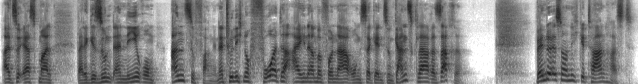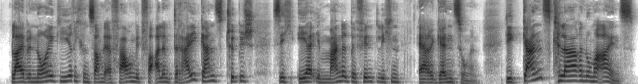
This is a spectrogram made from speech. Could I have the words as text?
Also erstmal bei der gesunden Ernährung anzufangen. Natürlich noch vor der Einnahme von Nahrungsergänzung. Ganz klare Sache. Wenn du es noch nicht getan hast, Bleibe neugierig und sammle Erfahrung mit vor allem drei ganz typisch sich eher im Mangel befindlichen Ergänzungen. Die ganz klare Nummer eins,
